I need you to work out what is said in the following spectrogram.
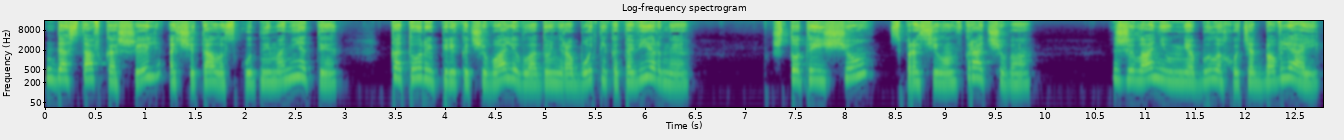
Достав кошель, отсчитала скудные монеты, которые перекочевали в ладонь работника таверны – «Что-то еще?» – спросил он вкратчиво. Желание у меня было хоть отбавляй.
